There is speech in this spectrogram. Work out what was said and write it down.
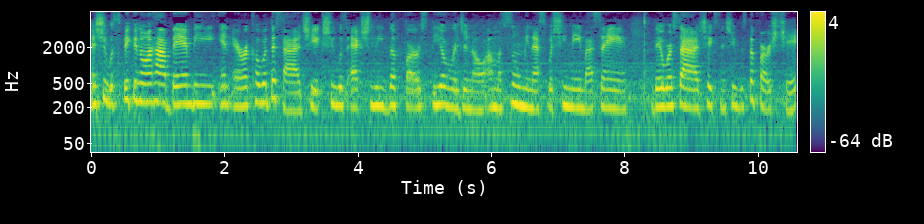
And she was speaking on how Bambi and Erica were the side chick. She was actually the first, the original. I'm assuming that's what she mean by saying they were side chicks and she was the first chick.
